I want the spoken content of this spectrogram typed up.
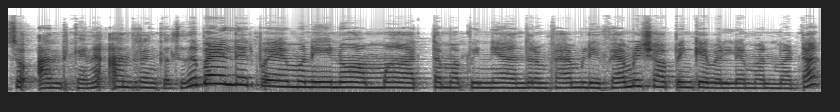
సో అందుకనే అందరం కలిసి అయితే బయలుదేరిపోయాము. నేను అమ్మ అత్త మా పిన్ని అందరం ఫ్యామిలీ ఫ్యామిలీ షాపింగ్కే వెళ్ళామన్నమాట.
